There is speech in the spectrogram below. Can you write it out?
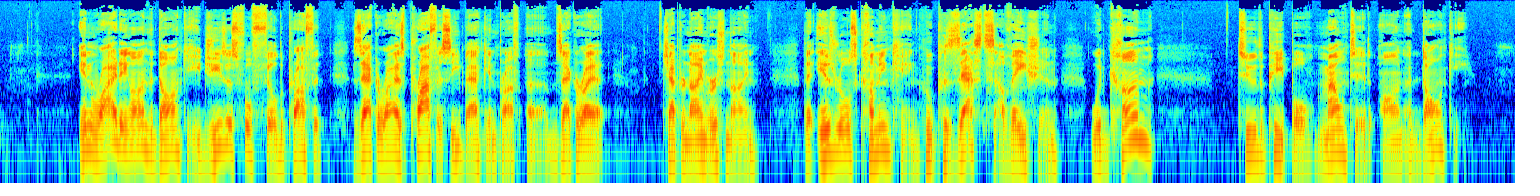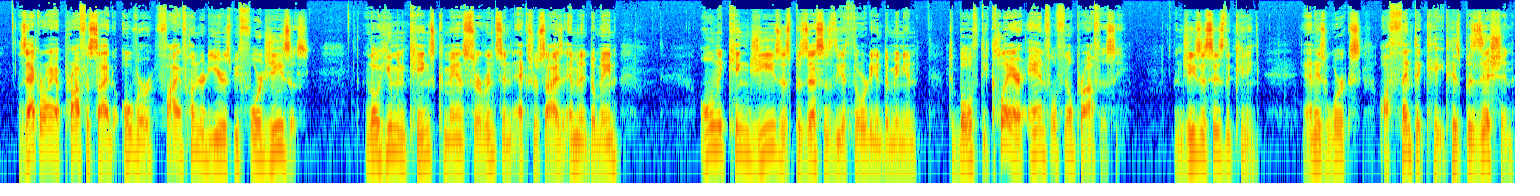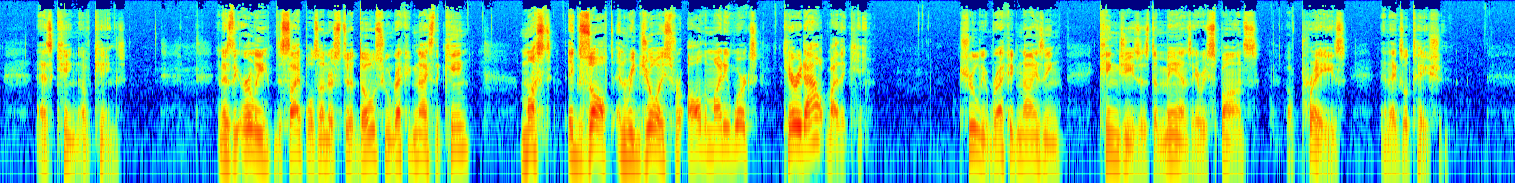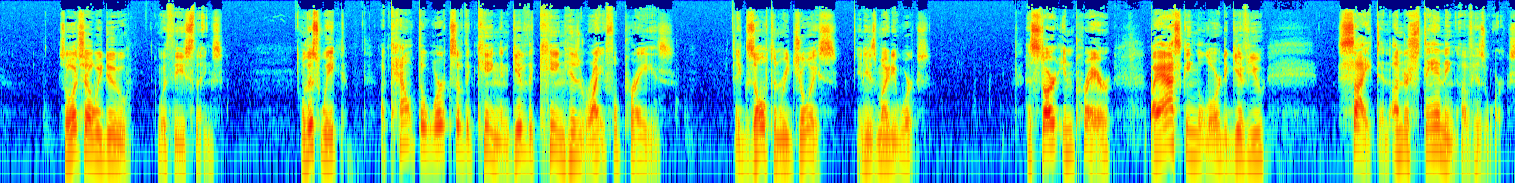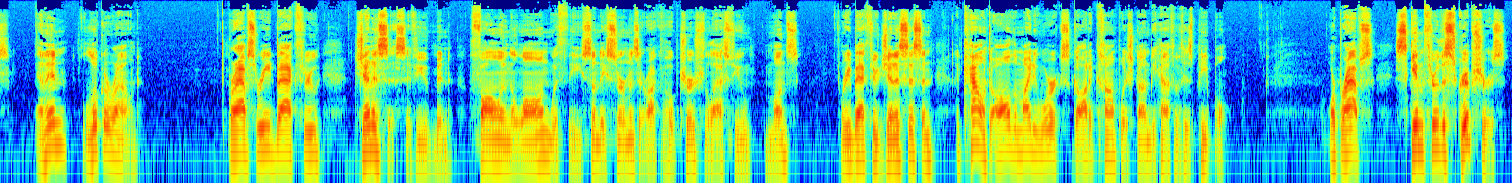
In riding on the donkey, Jesus fulfilled the prophet Zechariah's prophecy back in Proph- uh, Zechariah chapter 9, verse 9, that Israel's coming king, who possessed salvation, would come to the people mounted on a donkey. Zechariah prophesied over 500 years before Jesus. Though human kings command servants and exercise eminent domain only King Jesus possesses the authority and dominion to both declare and fulfill prophecy. And Jesus is the King, and his works authenticate his position as King of Kings. And as the early disciples understood, those who recognize the King must exalt and rejoice for all the mighty works carried out by the King. Truly recognizing King Jesus demands a response of praise and exultation. So, what shall we do with these things? Well, this week, account the works of the King and give the King his rightful praise. Exult and rejoice in his mighty works. And start in prayer by asking the Lord to give you sight and understanding of his works. And then look around. Perhaps read back through Genesis if you've been following along with the Sunday sermons at Rock of Hope Church for the last few months. Read back through Genesis and account all the mighty works God accomplished on behalf of his people. Or perhaps skim through the scriptures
